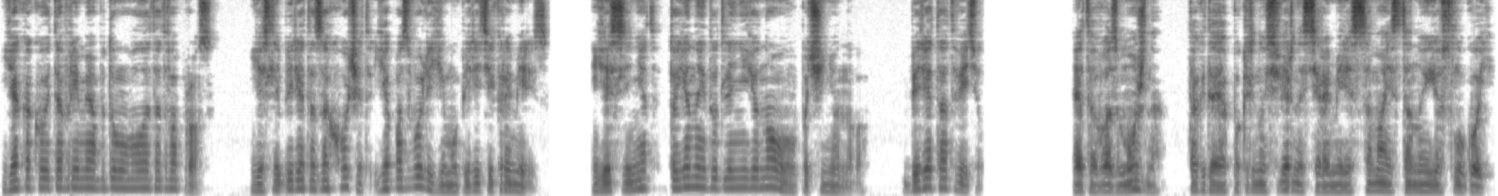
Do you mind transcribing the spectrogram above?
Я какое-то время обдумывал этот вопрос. Если Берета захочет, я позволю ему перейти к Рамирес. Если нет, то я найду для нее нового подчиненного. Берета ответил. Это возможно? Тогда я поклянусь верности Рамирес сама и стану ее слугой.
